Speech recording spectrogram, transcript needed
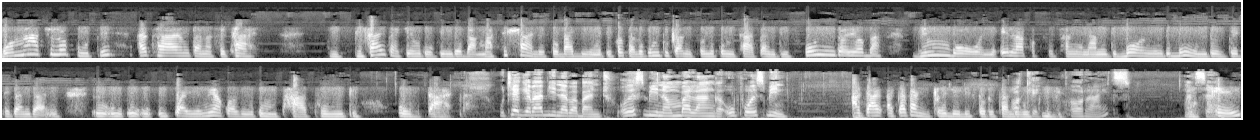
Ngomatshi lo bhuti athi hayi mntana sekhaya ndidicayida ke ngoku into yoba masihlale sobabini because kaloku umntu xa ndifuna ukumthatha ndifuna into yoba ndimbone. Elapha kufutshane nam ndibone into ubungumntu oziphethe kanjani kwayena uyakwazi nokumphatha umntu ongutata. Uthe ke babini aba bantu? Owesibini umbalanga upho owesibini? Akakandixeleli isitori salo okay wesibini all right. Okay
